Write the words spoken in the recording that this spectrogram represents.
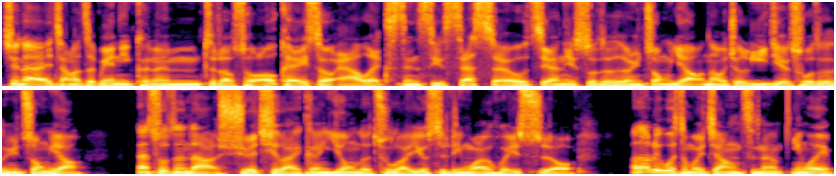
现在讲到这边，你可能知道说，OK，so Alex，since you said so，既然你说这个东西重要，那我就理解说这个东西重要。但说真的，学起来跟用得出来又是另外一回事哦。那到底为什么会这样子呢？因为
